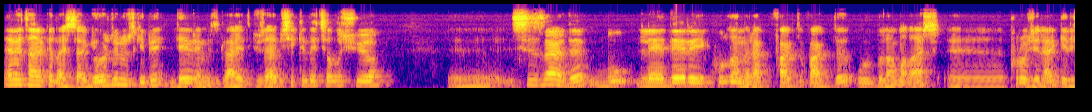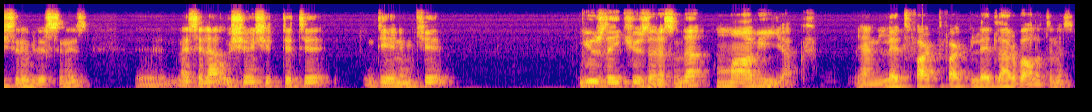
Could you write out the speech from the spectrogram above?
Evet arkadaşlar gördüğünüz gibi devremiz gayet güzel bir şekilde çalışıyor. Ee, sizler de bu LDR'yi kullanarak farklı farklı uygulamalar, e, projeler geliştirebilirsiniz. Ee, mesela ışığın şiddeti diyelim ki %200 arasında mavi yak. Yani led farklı farklı ledler bağladınız.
